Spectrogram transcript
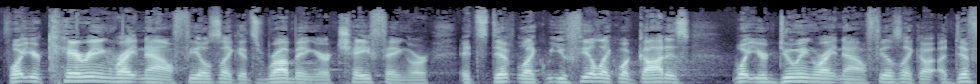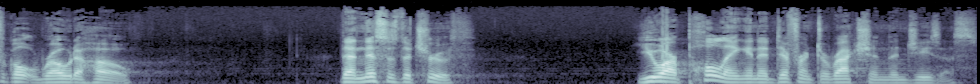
if what you're carrying right now feels like it's rubbing or chafing, or it's diff- like you feel like what God is, what you're doing right now feels like a, a difficult row to hoe, then this is the truth. You are pulling in a different direction than Jesus.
